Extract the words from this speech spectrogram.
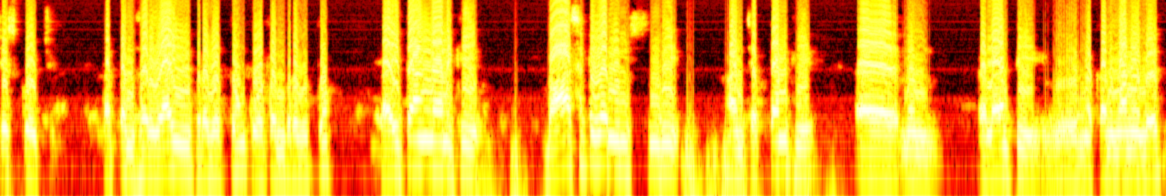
చేసుకోవచ్చు. తప్పనిసరిగా ఈ ప్రభుత్వం కూటమి ప్రభుత్వం రైతాంగానికి బాసటగా నిలుస్తుంది అని చెప్పడానికి మేము నేను ఎలాంటి నాకు అనుమానం లేదు.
